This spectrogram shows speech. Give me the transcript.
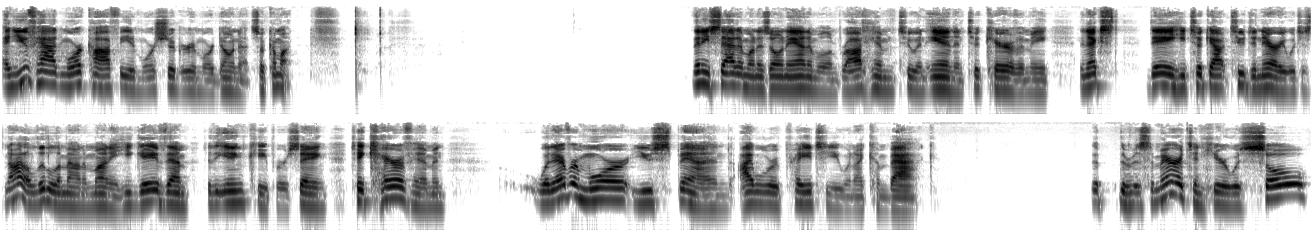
And you've had more coffee and more sugar and more donuts, so come on. Then he sat him on his own animal and brought him to an inn and took care of him. He, the next day he took out two denarii, which is not a little amount of money. He gave them to the innkeeper, saying, Take care of him, and whatever more you spend, I will repay to you when I come back. The, the Samaritan here was so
